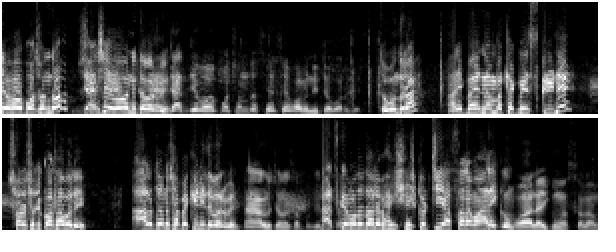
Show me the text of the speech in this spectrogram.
যেভাবে পছন্দ সে সেভাবে নিতে পারবে। হ্যাঁ, যার যেভাবে পছন্দ সে সেভাবে নিতে পারবে। তো বন্ধুরা হানিফ ভাইয়ের নাম্বার থাকবে স্ক্রিনে সরাসরি কথা বলে আলোচনা সাপেক্ষে নিতে পারবেন। হ্যাঁ আলোচনা সাপেক্ষে আজকের মতো তাহলে ভাই শেষ করছি। আসসালামু আলাইকুম। পারবে। ওয়ালাইকুম আসসালাম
